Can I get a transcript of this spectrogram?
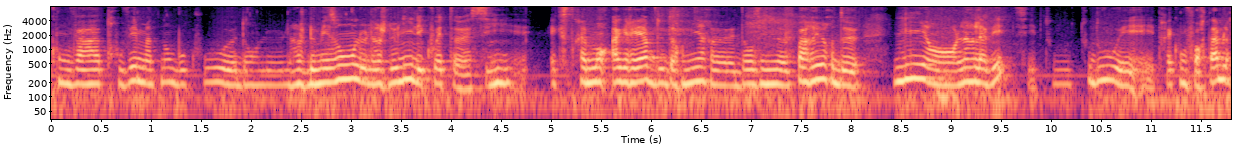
qu'on va trouver maintenant beaucoup dans le linge de maison, le linge de lit, les couettes. C'est mhm extrêmement agréable de dormir euh, dans une parure de lit en lin lavé. C'est tout, doux et, très confortable.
